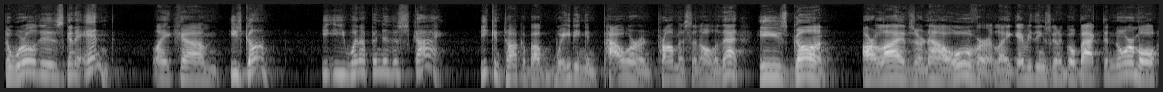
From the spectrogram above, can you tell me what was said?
the world is going to end. Like um, he's gone. He, he went up into the sky. He can talk about waiting and power and promise and all of that. He's gone. Our lives are now over. Like everything's going to go back to normal.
